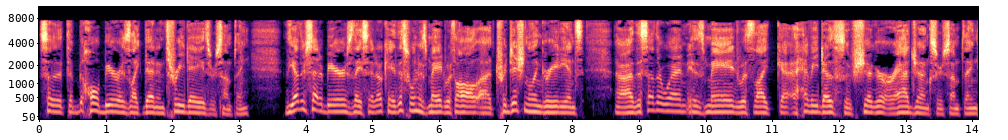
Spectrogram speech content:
so that the whole beer is like done in three days or something." The other set of beers, they said, "Okay, this one is made with all uh, traditional ingredients. Uh, this other one is made with like a heavy dose of sugar or adjuncts or something."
